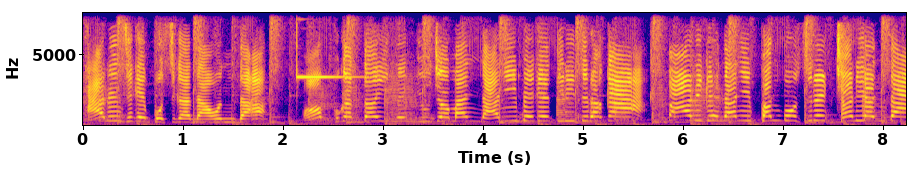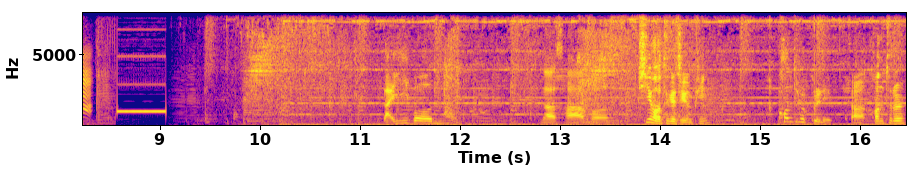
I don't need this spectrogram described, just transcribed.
다른 색의 보스가 나온다. 버프가 떠있는 유저만 난이백에 들이들어가 빠르게 난입한 보스를 처리한다. 나 2번 나 4번. 핑 어떻게 지금 핑? 컨트롤 클릭 자 컨트롤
